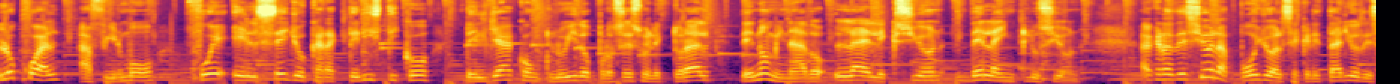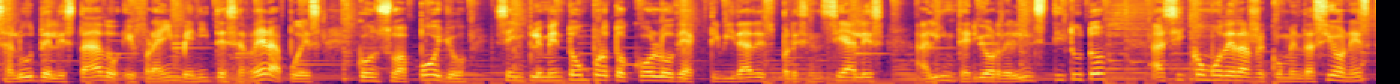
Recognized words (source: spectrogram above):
lo cual, afirmó, fue el sello característico del ya concluido proceso electoral denominado la elección de la inclusión. Agradeció el apoyo al secretario de Salud del Estado, Efraín Benítez Herrera, pues con su apoyo se implementó un protocolo de actividades presenciales al interior del instituto, así como de las recomendaciones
